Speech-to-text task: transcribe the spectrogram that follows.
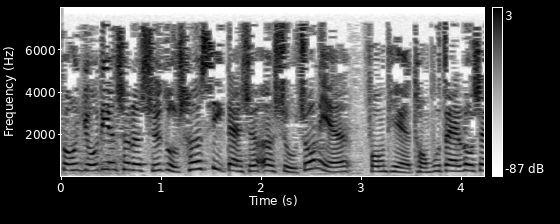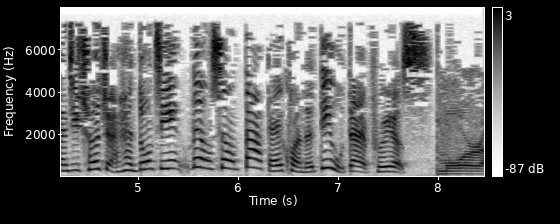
适逢油电车的始祖车系诞生二十五周年，丰田也同步在洛杉矶车展和东京亮相大改款的第五代 Prius。More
